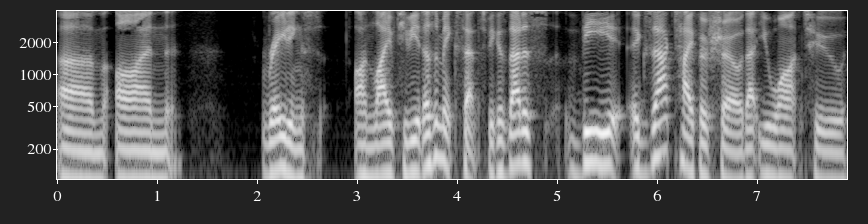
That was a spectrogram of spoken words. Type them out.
um, on ratings on live TV, it doesn't make sense because that is the exact type of show that you want to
